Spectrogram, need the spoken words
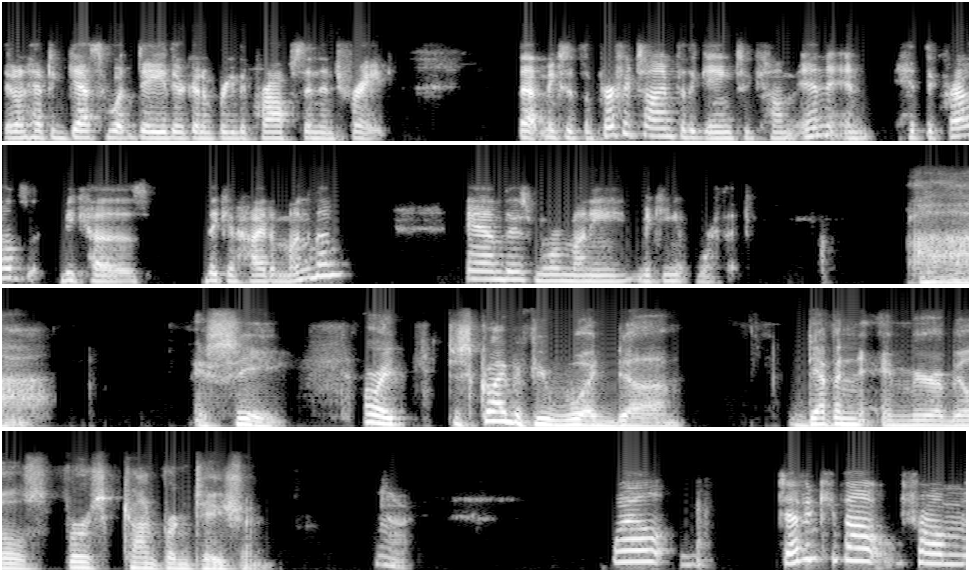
They don't have to guess what day they're going to bring the crops in and trade. That makes it the perfect time for the gang to come in and hit the crowds because they can hide among them and there's more money making it worth it. Ah, I see. All right. Describe, if you would, uh, Devon and Mirabelle's first confrontation? Well, Devon came out from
